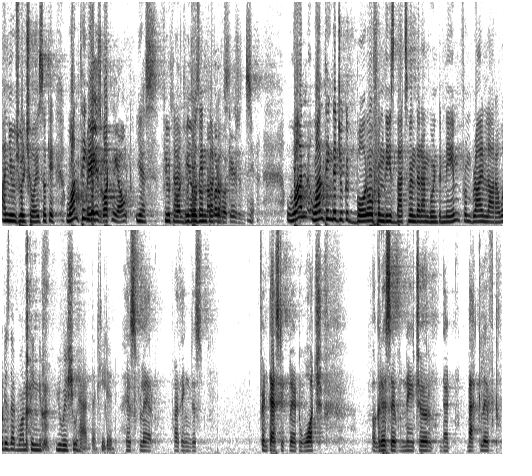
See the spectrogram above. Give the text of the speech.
Unusual choice. Okay. One thing Hey, that, he's got me out yes, few got times with those in number of occasions. Yeah. One, one thing that you could borrow from these batsmen that I'm going to name from Brian Lara, what is that one thing if you wish you had that he did? his flair. I think just fantastic player to watch. Aggressive nature, that back lift.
